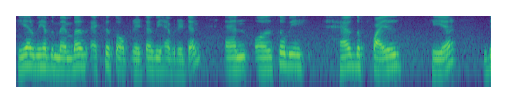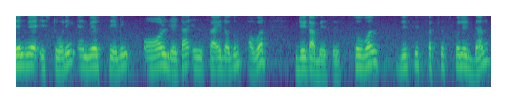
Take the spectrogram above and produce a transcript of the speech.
here we have the member access operator we have written and also we have the files here. Then we are storing and we are saving all data inside of the, our databases. So once this is successfully done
